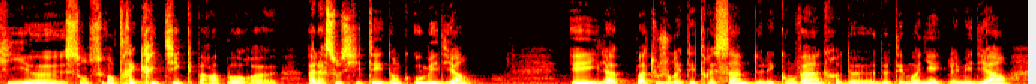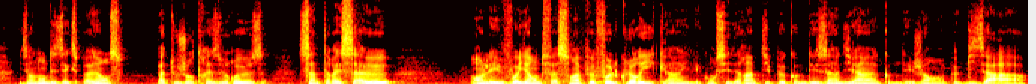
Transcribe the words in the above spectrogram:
qui euh, sont souvent très critiques par rapport euh, à la société, donc aux médias, et il n'a pas toujours été très simple de les convaincre de, témoigner. Les médias, ils en ont des expériences pas toujours très heureuses, s'intéressent à eux en les voyant de façon un peu folklorique. Hein. Ils les considèrent un petit peu comme des Indiens, comme des gens un peu bizarres,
